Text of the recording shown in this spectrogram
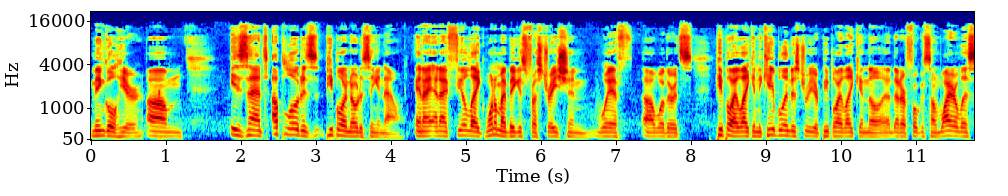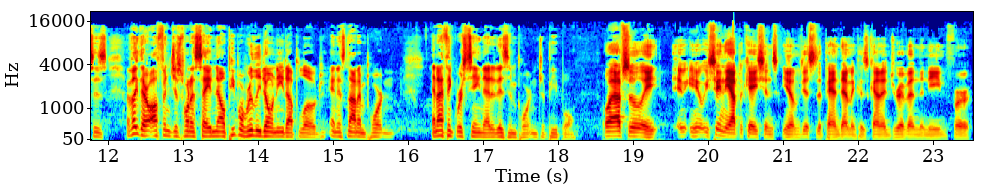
mingle here. Um, is that upload is people are noticing it now, and I and I feel like one of my biggest frustration with uh, whether it's people I like in the cable industry or people I like in the that are focused on wireless is I feel like they often just want to say no, people really don't need upload, and it's not important, and I think we're seeing that it is important to people. Well, absolutely. You know, we've seen the applications. You know, just the pandemic has kind of driven the need for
